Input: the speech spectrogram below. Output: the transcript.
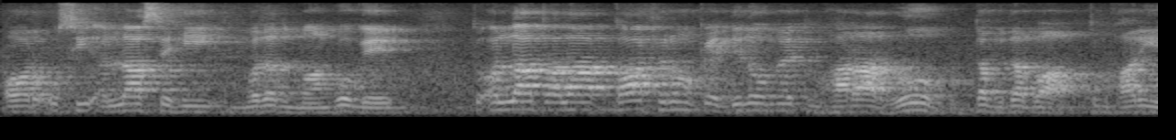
اور اسی اللہ سے ہی مدد مانگو گے تو اللہ تعالیٰ کافروں کے دلوں میں تمہارا روب دبدبا تمہاری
